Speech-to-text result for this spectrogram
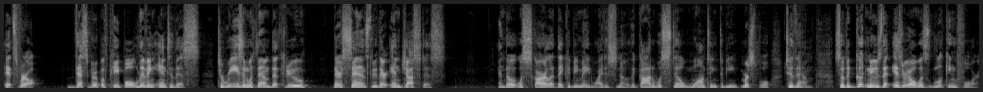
it's for this group of people living into this to reason with them that through their sins, through their injustice, and though it was scarlet, they could be made white as snow, that God was still wanting to be merciful to them. So the good news that Israel was looking for,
